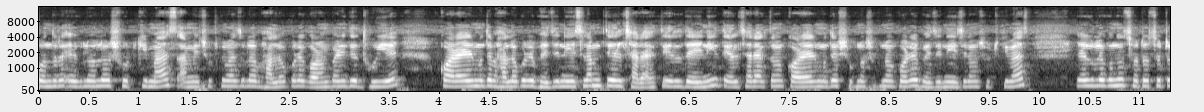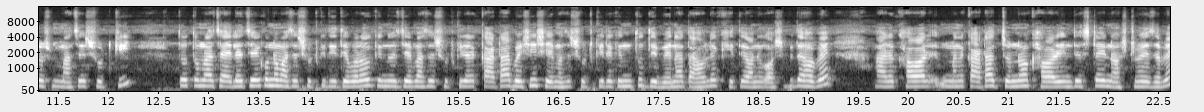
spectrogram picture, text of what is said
বন্ধুরা, এগুলো হলো শুটকি মাছ। আমি শুটকি মাছগুলো ভালো করে গরম পানিতে ধুয়ে কড়াইয়ের মধ্যে ভালো করে ভেজে নিয়েছিলাম। তেল ছাড়া, তেল দেয়নি তেল ছাড়া একদম কড়াইয়ের মধ্যে শুকনো শুকনো করে ভেজে নিয়েছিলাম শুটকি মাছ। এগুলো কিন্তু ছোট ছোট মাছের শুটকি। তো তোমরা চাইলে যে কোনো মাছের শুটকি দিতে পারো, কিন্তু যে মাছের শুটকিটার কাটা বেশি, সেই মাছের শুটকিটা কিন্তু দেবে না। তাহলে খেতে অনেক অসুবিধা হবে। আর খাওয়ার মানে কাটার জন্য খাওয়ার ইন্টারেস্টটাই নষ্ট হয়ে যাবে।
